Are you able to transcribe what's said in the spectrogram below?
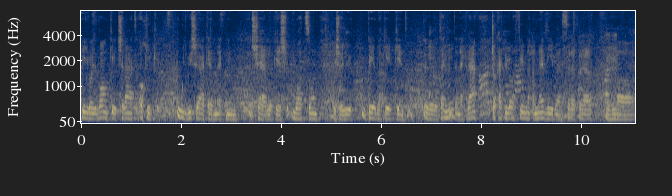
így van, van két srác, srác, akik úgy viselkednek, mint Sherlock és Watson, és hogy ők példaképként ö, tekintenek rá, csak hát mivel a filmnek a nevében szerepel, a,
